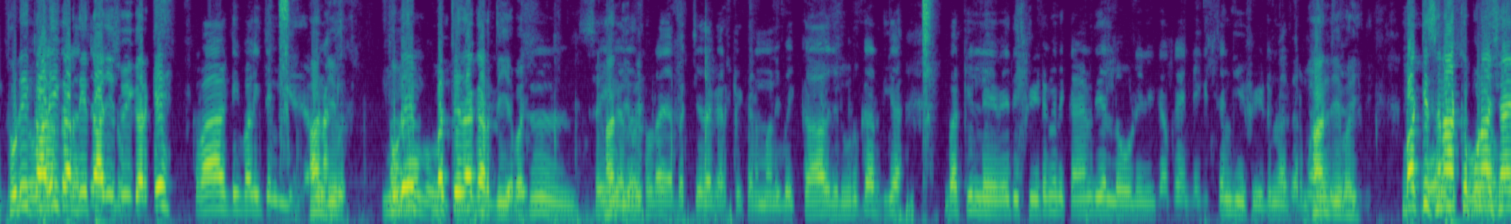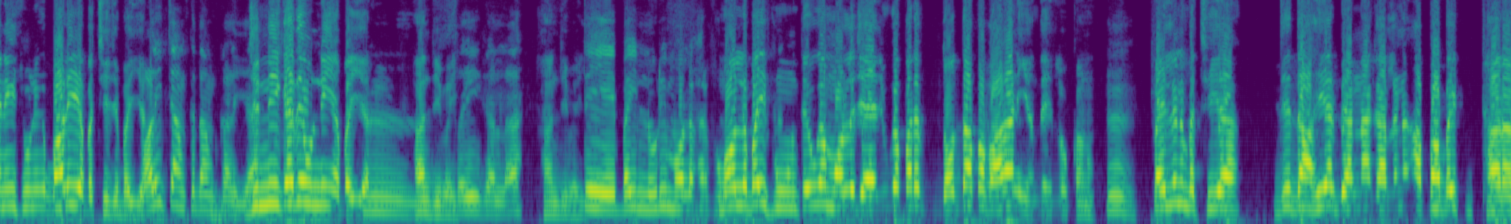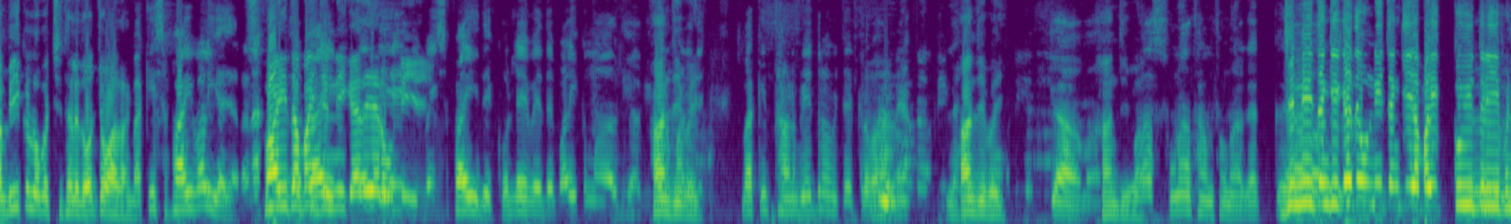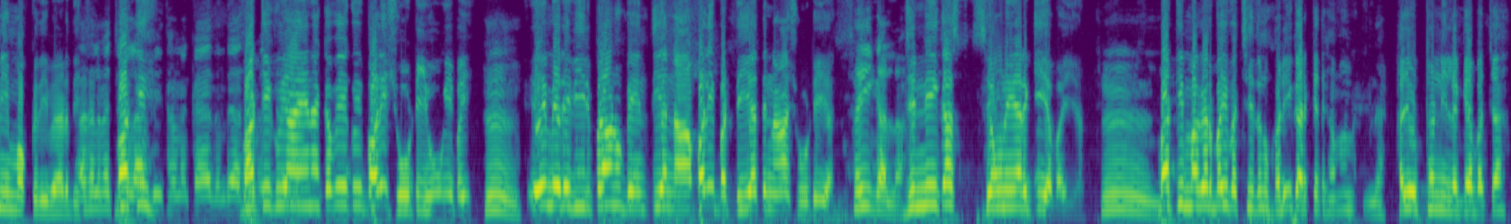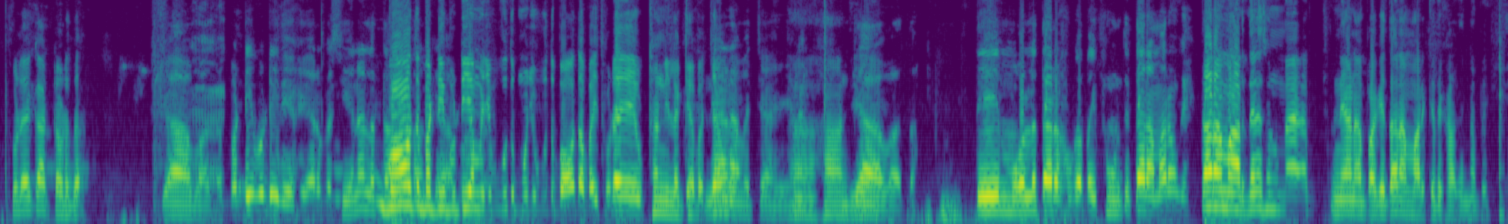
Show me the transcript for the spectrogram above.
ਥੋੜੀ ਕਾਲੀ ਕਰਦੀ ਆ ਤਾਜੀ ਸੂਈ ਕਰਕੇ। ਕੁਆਲਿਟੀ ਵਾਲੀ ਚੰਗੀ ਯਾਰ ਹਾਂਜੀ ਥੋੜੇ। ਬੱਚੇ ਦਾ ਕਰਦੀ ਆ ਬਾਈ। ਹੂੰ ਸਹੀ ਗੱਲ। ਥੋੜਾ ਜਿਹਾ ਬੱਚੇ ਦਾ ਕਰਕੇ ਕਰਮ ਵਾਲੀ ਬਾਈ ਕਾਲ ਜ਼ਰੂਰ ਕਰਦੀ ਆ। ਬਾਕੀ ਲੇਵੇ ਦੀ ਫੀਟਿੰਗ ਦੀ ਕਹਿਣ ਦੀ ਲੋੜ ਹੀ ਨਹੀਂ ਕਿਉਂਕਿ ਇੰਨੀ ਕਿ ਚੰਗੀ ਫੀਟਿੰਗ ਆ ਕਰਮ ਹਾਂਜੀ। ਬਾਈ। ਬਾਕੀ ਸਨੱਖ ਪੁਣਾ ਸ਼ਾਈਨਿੰਗ ਸ਼ੂਨਿੰਗ ਬਾਲੀ ਆ ਬੱਚੀ ਚ ਬਾਈ ਯਾਰ ਬਾਲੀ ਚਮਕ ਦਮਕ ਵਾਲੀ ਆ। ਜਿੰਨੀ ਕਹਦੇ ਉਨੀ ਆ ਬਾਈ ਯਾਰ ਹੂੰ ਹਾਂਜੀ ਬਾਈ। ਸਹੀ ਗੱਲ ਆ। ਹਾਂਜੀ ਬਾਈ। ਤੇ ਬਾਈ ਨੂਰੀ ਮੁੱਲ ਫਿਰ ਫੋਨ ਮੁੱਲ ਬਾਈ ਫੋਨ ਤੇ ਹੋਊਗਾ ਮੁੱਲ ਜਾਇਜ਼ ਹੋਊਗਾ ਪਰ ਦੁੱਧ ਆਪਾਂ ਬਾਹਲਾ ਨਹੀਂ ਜਾਂਦੇ ਲੋਕਾਂ ਨੂੰ। ਹੂੰ। ਪਹਿਲਨ ਬੱਚੀ ਆ ਜੇ 10000 ਬਿਆਨਾ ਕਰ ਲੈਣ ਆਪਾਂ ਬਾਈ 18 20 ਕਿਲੋ ਬੱਚੀ ਥਲੇ ਦੁੱਧ ਚਵਾ ਦਾਂਗੇ। ਬਾਕੀ ਸਫ਼ਾਈ ਵਾਲੀ ਆ ਯਾਰ ਹਨਾ? ਸਫ਼ਾਈ ਤਾਂ ਬਾਈ ਜਿੰਨੀ ਕਹਦੇ ਯਾਰ ਉਨੀ ਹੈ ਬਾਈ ਸਫ਼ਾਈ ਦੇਖੋ ਲੇਵੇ ਤੇ ਬੜੀ ਕਮਾਲ ਦੀ ਆ ਗਈ। ਹਾਂਜੀ ਵਾਲੀ ਬਾਈ। ਬਾਕੀ ਥਣ ਵੀ ਇਧਰੋਂ ਵੀ ਚੈੱਕ ਕਰਵਾ ਦਿੰਦੇ ਆ। ਲੈ। ਹਾਂਜੀ ਬਾਈ। ਕੀ ਬਾਤ। ਹਾਂਜੀ ਬਾਈ। ਬੜਾ ਸੋਹਣਾ ਥਣ ਥੁਣਾ ਕਿਆ ਜਿੰਨੀ ਚੰਗੀ ਕਹਦੇ ਉਨੀ ਚੰਗੀ ਆ ਬਾਈ ਕੋਈ ਤਾਰੀਫ ਨਹੀਂ ਮੁੱਕਦੀ ਬੈਠਦੀ ਅਸਲ ਵਿੱਚ ਬਾਕੀ ਗੁਲਾਬੀ ਥਣ ਕਹਿ ਦਿੰਦੇ ਆ ਅਸਲ ਬਾਕੀ ਵਿੱਚ। ਕੋਈ ਆਏ ਨਾ ਕਵੇ ਕੋਈ ਬਾਲੀ ਛੋਟੀ ਹੋਊਗੀ ਬਾਈ। ਹੂੰ। ਇਹ ਮੇਰੇ ਵੀਰ ਭਰਾ ਨੂੰ ਬੇਨਤੀ ਆ ਨਾ ਬਾਲੀ ਵੱਡੀ ਆ ਤੇ ਨਾ ਛੋਟੀ ਆ। ਸਹੀ ਗੱਲ ਆ। ਜਿੰਨੀ ਕਾ ਸਿਉਣੇ ਵਰਗੀ ਆ ਬਾਈ ਯਾਰ ਹੂੰ। ਬਾਕੀ ਮਗਰ ਬਾਈ ਬੱਚੀ ਤੈਨੂੰ ਖੜੀ ਕਰਕੇ ਦਿਖਾਵਾਂ ਮੈਂ। ਹਜੇ ਉੱਠਣ ਨਹੀਂ ਲੱਗਿਆ ਬੱਚਾ ਥੋੜਾ ਘੱਟ ਉੱਠਦਾ। ਕੀ ਬਾਤ ਆ ਵੱਡੀ ਵੱਡੀ ਦੇਖ ਯਾਰ ਬੱਸੀ ਹੈ ਨਾ ਲੱਤਾਂ ਬਹੁਤ ਲੁੱਤਾਂ ਵੱਡੀ ਕਿਆ ਬੁੱਢੀ ਆ ਮਜ਼ਬੂਤ ਮਜ਼ਬੂਤ ਬਹੁਤ ਆ ਬਾਈ ਥੋੜਾ ਜਿਹਾ ਉੱਠਣ ਨਹੀਂ ਲੱਗਿਆ ਬੱਚਾ। ਨਿਆਣਾ ਬੱਚਾ ਹੈ ਹਾਂ ਹਾਂਜੀ ਕੀ ਬਾਤ ਆ। ਤੇ ਮੁੱਲ ਤਾਂ ਰਹੂਗਾ ਬਾਈ ਫੋਨ ਤੇ ਧਾਰਾ ਮਾਰੋਗੇ? ਧਾਰਾ ਮਾਰਦੇ ਨੇ ਤੁਹਾਨੂੰ ਮੈਂ ਨਿਆਣਾ ਪਾ ਕੇ ਧਾਰਾ ਮਾਰ ਕੇ ਦਿਖਾ ਦਿੰਦਾ ਬਾਈ।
